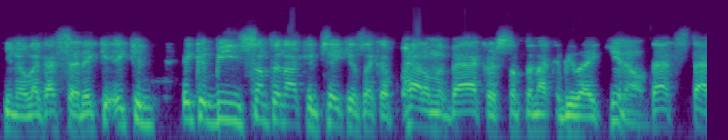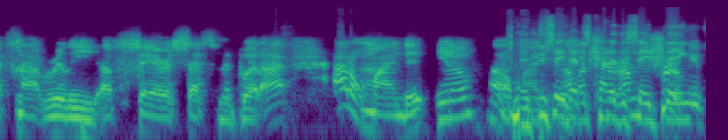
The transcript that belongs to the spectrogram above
you know, like I said, it, c- it could it could be something I could take as like a pat on the back or something I could be like, you know, that's that's not really a fair assessment, but I I don't mind it, you know. I don't Would mind you say it. I'm that's a kind of the same I'm true. thing? If,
